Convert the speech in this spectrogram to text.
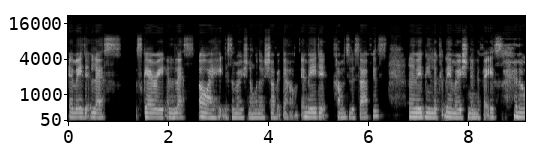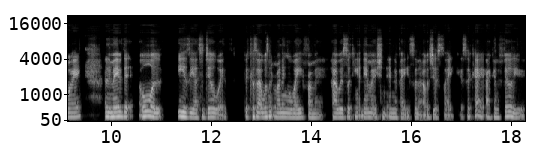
It made it less scary and less, oh, I hate this emotion, I'm gonna shove it down. It made it come to the surface and it made me look at the emotion in the face in a way. And it made it all easier to deal with because I wasn't running away from it. I was looking at the emotion in the face and I was just like, it's okay, I can feel you.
